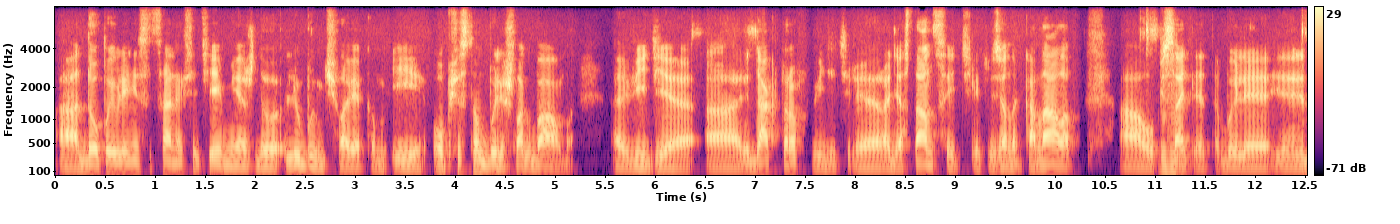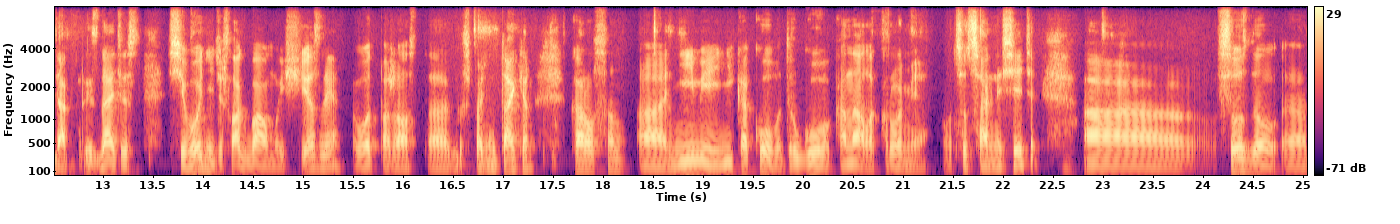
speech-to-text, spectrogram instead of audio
а, до появления социальных сетей между любым человеком и обществом были шлагбаумы – в виде э, редакторов, в виде теле, радиостанций, телевизионных каналов. А у писателей это были редакторы издательств. Сегодня эти шлагбаумы исчезли. Вот, пожалуйста, господин Такер Карлсон, э, не имея никакого другого канала, кроме вот, социальной сети, э, создал э,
